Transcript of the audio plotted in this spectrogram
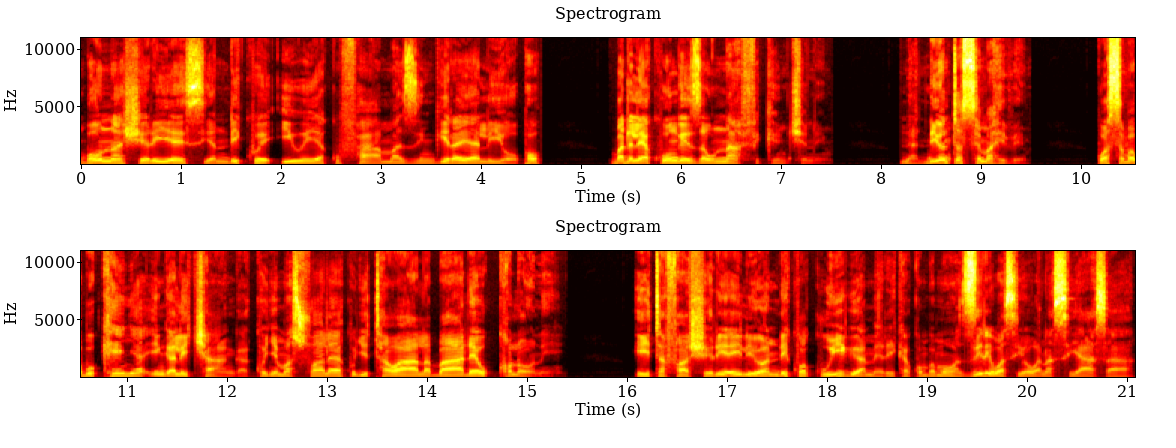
mbona sheria isiandikwe iwe ya kufaa mazingira yaliyopo badala ya kuongeza unafiki nchini? Na ndiyo nitasema hivi, kwa sababu Kenya ingali changa kwenye masuala ya kujitawala baada ya ukoloni itafaa sheria iliyoandikwa kuiga Amerika kwamba mawaziri wasio wanasiasa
